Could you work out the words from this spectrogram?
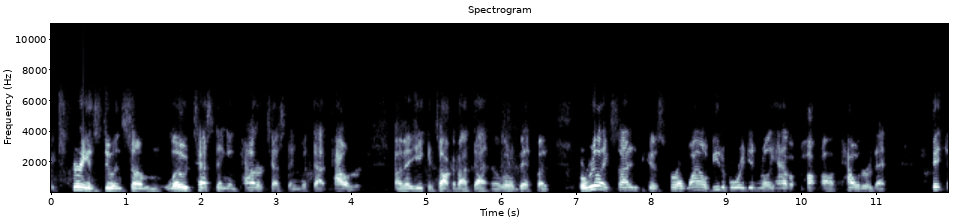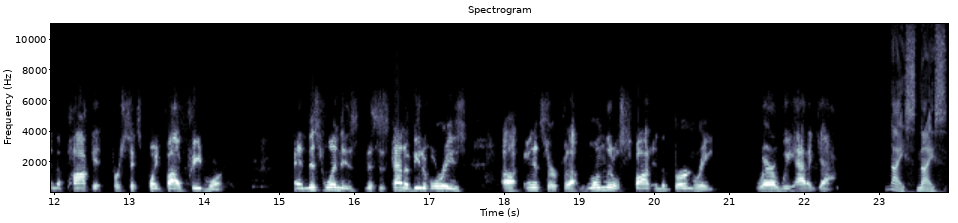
experience doing some load testing and powder testing with that powder. Uh, maybe he can talk about that in a little bit. But we're really excited because for a while, Vihtavuori didn't really have a po- uh, powder that fit in the pocket for 6.5 Creedmoor. And this one is this is kind of Vihtavuori's uh, answer for that one little spot in the burn rate where we had a gap. Nice, nice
